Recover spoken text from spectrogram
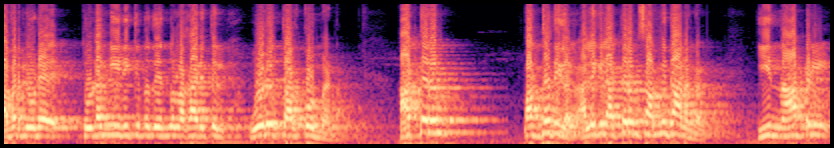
അവരിലൂടെ തുടങ്ങിയിരിക്കുന്നത് എന്നുള്ള കാര്യത്തിൽ ഒരു തർക്കവും വേണ്ട. അത്തരം പദ്ധതികൾ അല്ലെങ്കിൽ അത്തരം സംവിധാനങ്ങൾ ഈ നാട്ടിൽ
